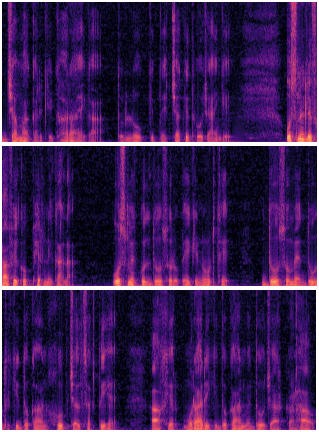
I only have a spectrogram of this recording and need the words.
जमा करके घर आएगा तो लोग कितने चकित हो जाएँगे। उसने लिफाफे को फिर निकाला। उसमें कुल दो सौ रुपये के नोट थे। दो सौ में दूध की दुकान खूब चल सकती है। आखिर मुरारी की दुकान में दो चार कढ़ाव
